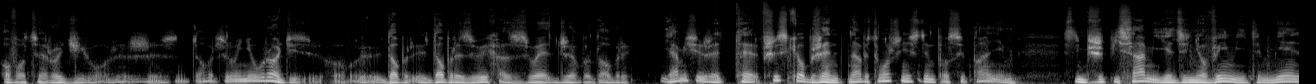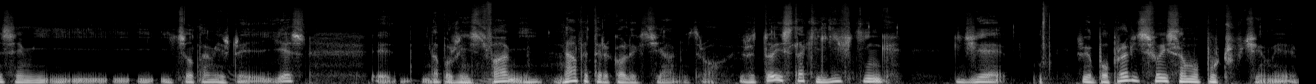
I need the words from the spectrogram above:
owoce rodziło, że, że dobre drzewo nie urodzi dobre, dobre złych, a złe drzewo dobrych. Ja myślę, że te wszystkie obrzędy, nawet łącznie z tym posypaniem, z tymi przypisami jedzeniowymi, tym mięsem i, i, i, i co tam jeszcze jest, y, nabożeństwami, nawet rekolekcjami trochę, że to jest taki lifting, gdzie, żeby poprawić swoje samopoczucie, my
